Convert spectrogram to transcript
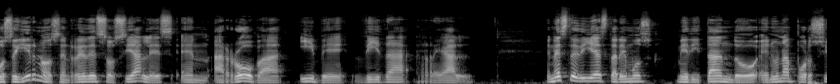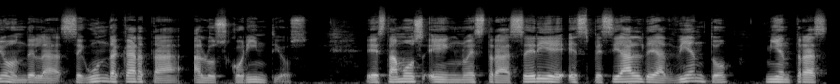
o seguirnos en redes sociales en arroba Vida Real. En este día estaremos meditando en una porción de la segunda carta a los Corintios. Estamos en nuestra serie especial de Adviento mientras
